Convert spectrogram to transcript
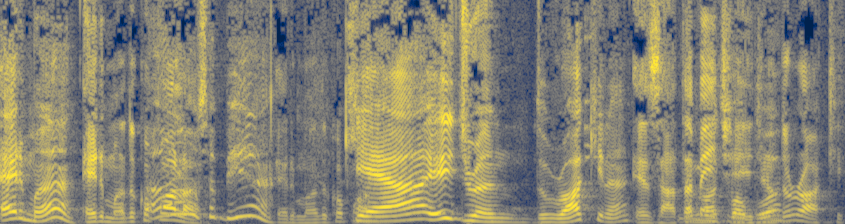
É irmã? é irmã do Ah, Coppola. não sabia. É irmã do Coppola. Que é a Adrian, do Rock, né? Exatamente, Do Rock Adrian do Rock.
